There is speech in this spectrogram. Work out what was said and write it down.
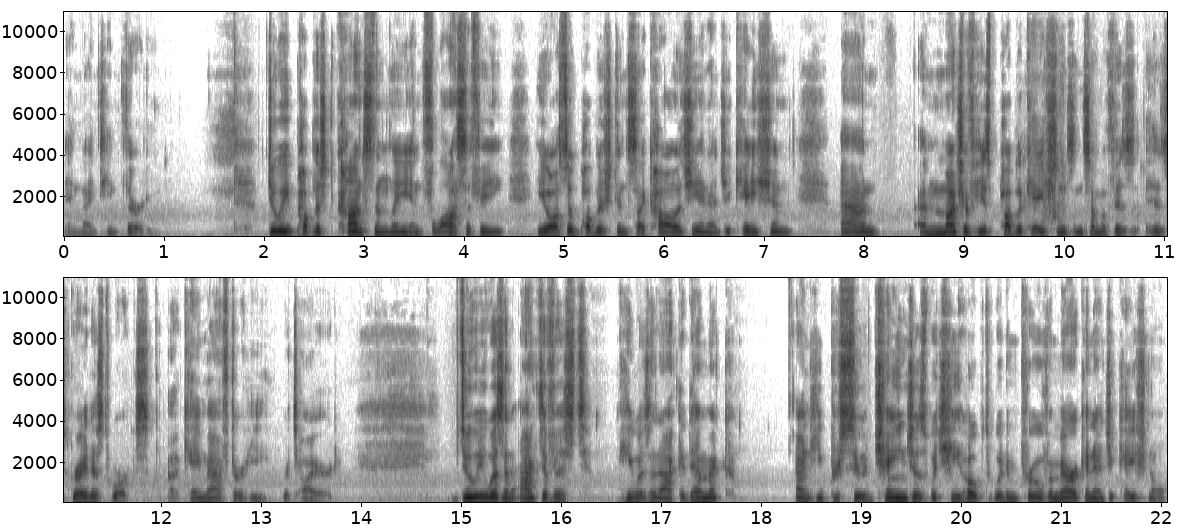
in 1930. Dewey published constantly in philosophy. He also published in psychology and education, and, and much of his publications and some of his, his greatest works uh, came after he retired. Dewey was an activist, he was an academic, and he pursued changes which he hoped would improve American educational,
